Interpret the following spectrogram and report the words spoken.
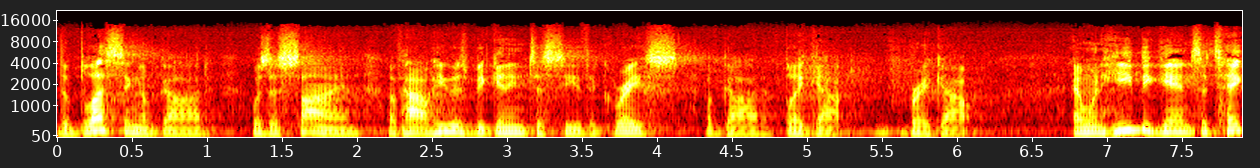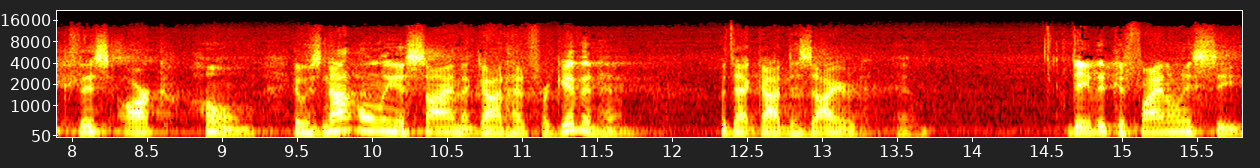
the blessing of God was a sign of how he was beginning to see the grace of God break out. Break out. And when he began to take this ark home, it was not only a sign that God had forgiven him, but that God desired him. David could finally see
